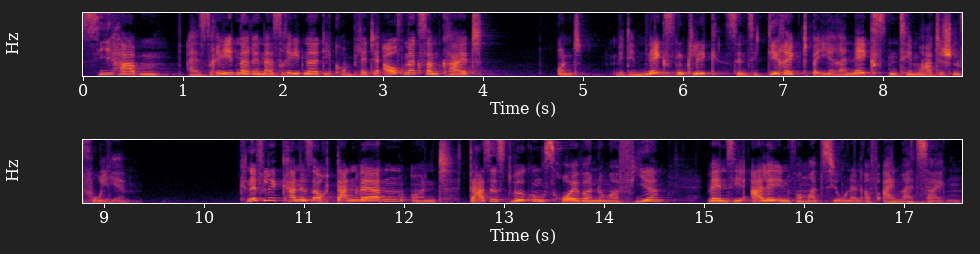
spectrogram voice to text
Sie haben als Rednerin, als Redner die komplette Aufmerksamkeit und mit dem nächsten Klick sind Sie direkt bei Ihrer nächsten thematischen Folie. Knifflig kann es auch dann werden, und das ist Wirkungsräuber Nummer 4, wenn Sie alle Informationen auf einmal zeigen.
